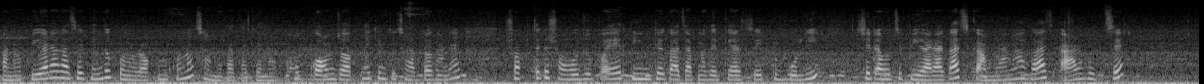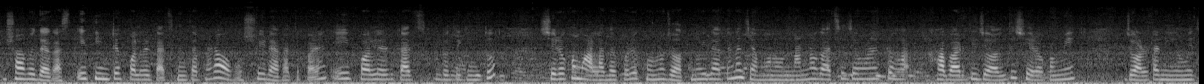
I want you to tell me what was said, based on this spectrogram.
কারণ পেয়ারা গাছে কিন্তু কোনো রকম কোনো ঝামেলা থাকে না। খুব কম যত্নে কিন্তু ছাদ বাগানে সব থেকে সহজ উপায়ে তিনটে গাছ আপনাদেরকে একটু বলি। সেটা হচ্ছে পেয়ারা গাছ, কামরাঙা গাছ, আর হচ্ছে সবেদা গাছ, এই তিনটে ফলের গাছ কিন্তু আপনারা অবশ্যই লাগাতে পারেন। এই ফলের গাছগুলোতে কিন্তু সেরকম আলাদা করে কোনো যত্নই লাগে না। যেমন অন্যান্য গাছে যেমন একটু খাবার দিই জল দিই, সেরকমই জলটা নিয়মিত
